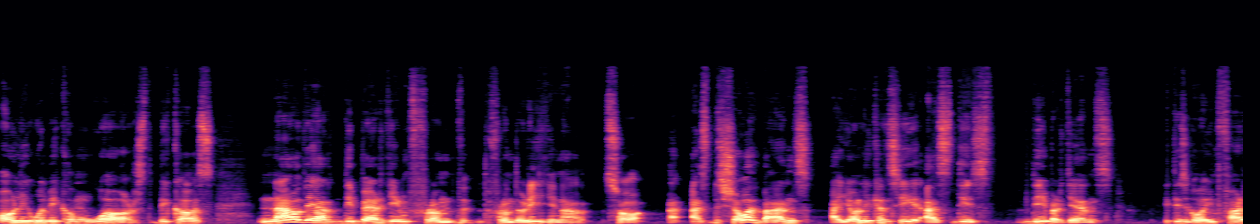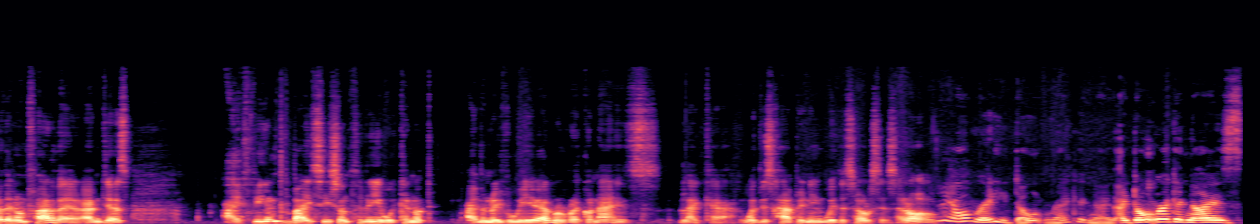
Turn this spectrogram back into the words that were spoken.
only will become worse because now they are diverging from the from the original. So a- as the show advances, I only can see as this divergence, it is going farther and farther, and just I think by season three we cannot. I don't know if we ever recognize like uh, what is happening with the sources at all. I already don't recognize. I don't recognize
